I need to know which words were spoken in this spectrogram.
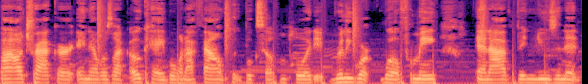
mile tracker, and I was like, okay. But when I found QuickBooks Self Employed, it really worked well for me, and I've been using it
